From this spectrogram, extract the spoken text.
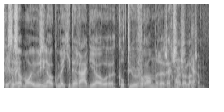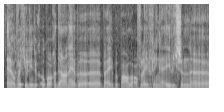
dus het is wel mooi. We zien ook een beetje de radiocultuur veranderen, zeg maar, zo ja. langzaam. En ook wat jullie natuurlijk ook wel gedaan hebben eh, bij bepaalde afleveringen. Even een, eh,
